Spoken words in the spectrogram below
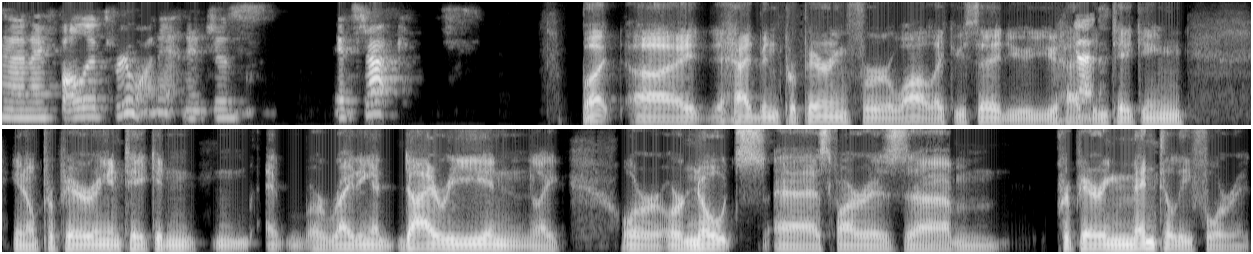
and I followed through on it and it just it stuck but uh, I had been preparing for a while like you said you you had yes. been taking you know preparing and taking mm, or writing a diary and like or or notes as far as um, preparing mentally for it.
